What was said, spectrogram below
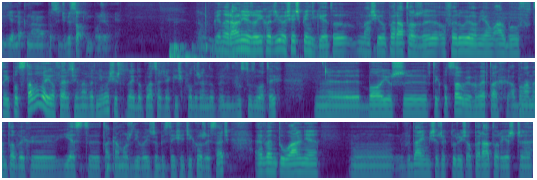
jednak na dosyć wysokim poziomie. Generalnie, jeżeli chodzi o sieć 5G, to nasi operatorzy oferują ją albo w tej podstawowej ofercie, nawet nie musisz tutaj dopłacać jakichś kwot rzędu 200 zł, E, bo już e, w tych podstawowych ofertach abonamentowych e, jest taka możliwość, żeby z tej sieci korzystać. Ewentualnie mm, wydaje mi się, że któryś operator jeszcze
